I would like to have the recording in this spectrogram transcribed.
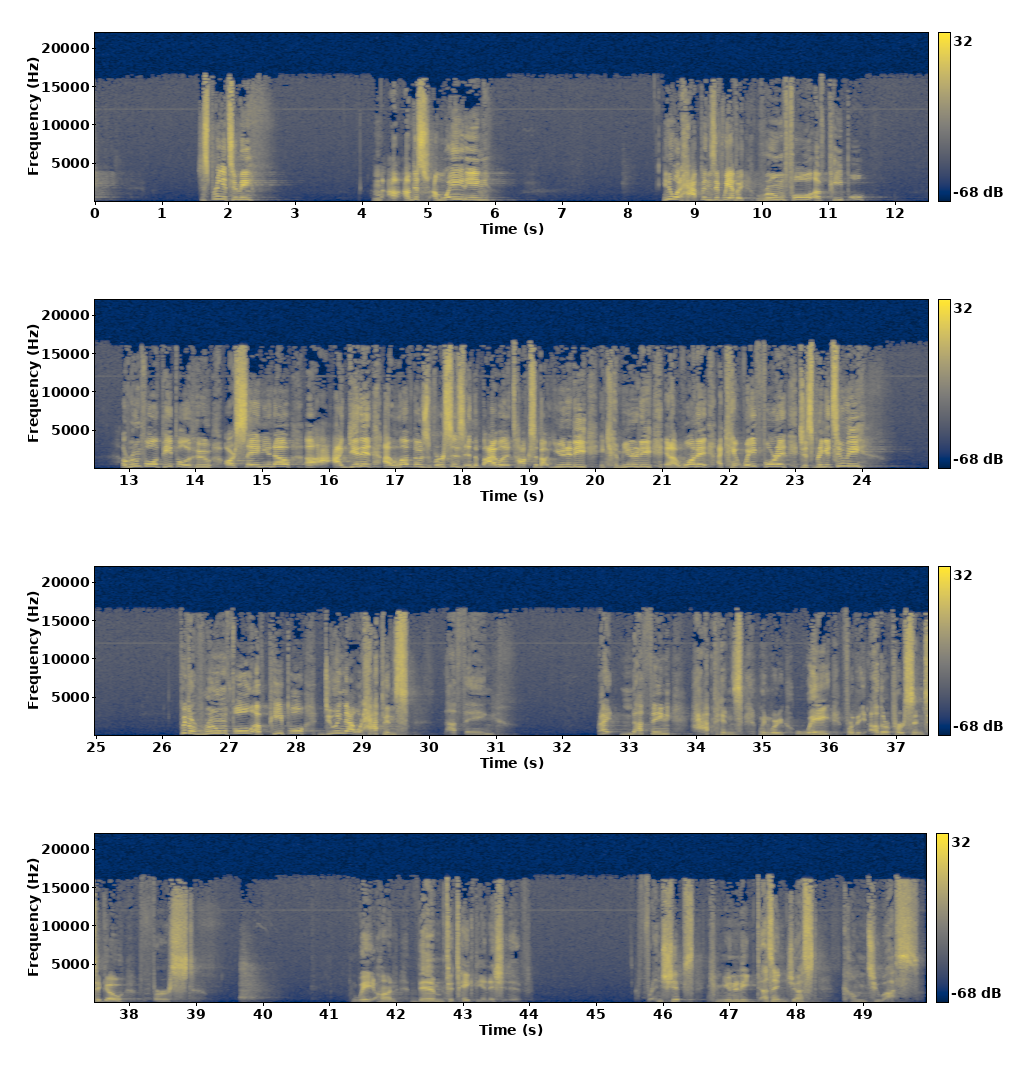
Just bring it to me. I'm, I'm just I'm waiting. You know what happens if we have a room full of people? A room full of people who are saying, you know, uh, I, I, get it. I love those verses in the Bible that talks about unity and community, and I want it. I can't wait for it. Just bring it to me. If we have a room full of people doing that, what happens? Nothing. Right? Nothing happens when we wait for the other person to go first. Wait on them to take the initiative. Friendships, community doesn't just come to us.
